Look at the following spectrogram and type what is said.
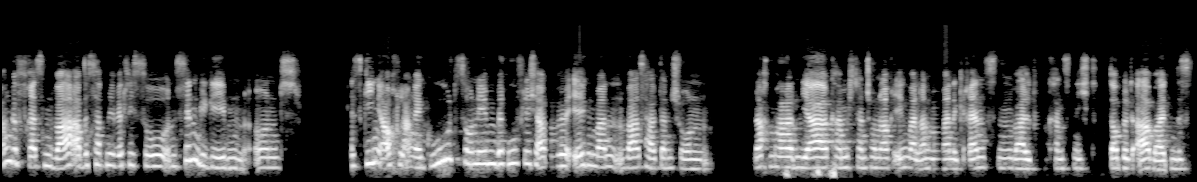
angefressen war, aber es hat mir wirklich so einen Sinn gegeben und es ging auch lange gut, so nebenberuflich, aber irgendwann war es halt dann schon, nach einem halben Jahr kam ich dann schon auch irgendwann an meine Grenzen, weil du kannst nicht doppelt arbeiten. Das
